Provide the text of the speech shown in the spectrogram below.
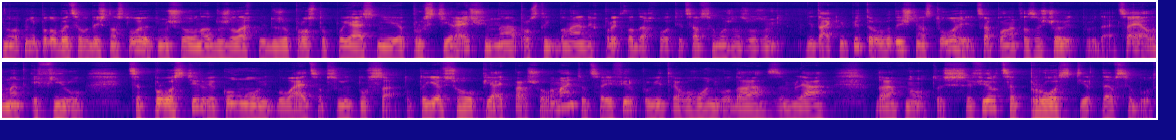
Ну, От, мені подобається ведична астрологія, тому що вона дуже легко і дуже просто пояснює прості речі на простих банальних прикладах. От, і це все можна зрозуміти. І так, Юпітер у ведичній астрології це планета за що відповідає? Це елемент ефіру, це простір, в якому відбувається абсолютно все. Тобто є всього 5 перших елементів: це ефір, повітря, вогонь, вода, земля. Да? Ну, тобто ефір це простір, де все буде.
